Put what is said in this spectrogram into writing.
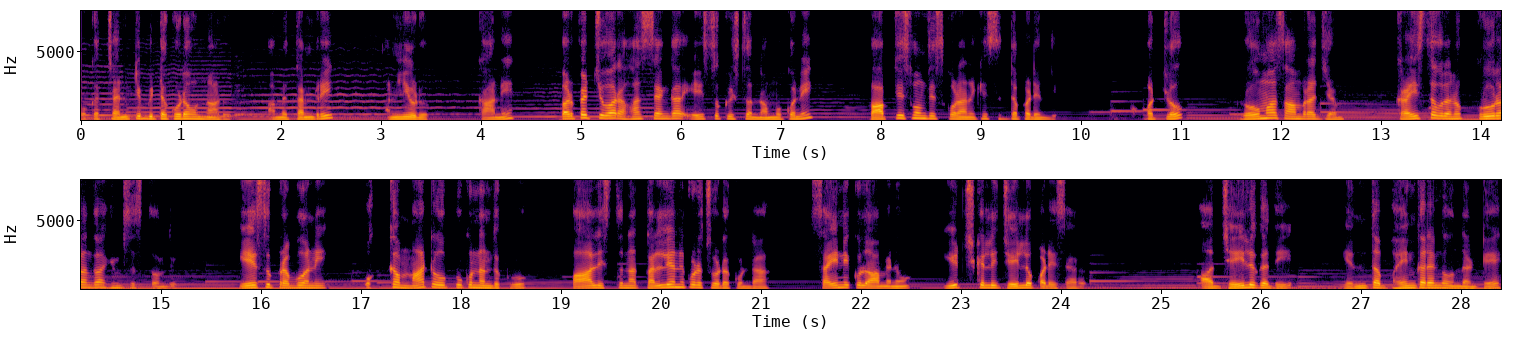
ఒక చంటి బిడ్డ కూడా ఉన్నాడు. ఆమె తండ్రి అన్యుడు. కానీ పర్పెచువా రహస్యంగా యేసుక్రీస్తు నమ్ముకొని బాప్తిస్మం తీసుకోవడానికి సిద్ధపడింది. అప్పట్లో రోమా సామ్రాజ్యం క్రైస్తవులను క్రూరంగా హింసిస్తోంది. యేసు ప్రభు అని ఒక్క మాట ఒప్పుకున్నందుకు పాలిస్తున్న తల్లి అని కూడా చూడకుండా సైనికులు ఆమెను ఈడ్చుకెళ్ళి జైల్లో పడేశారు. ఆ జైలు గది ఎంత భయంకరంగా ఉందంటే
